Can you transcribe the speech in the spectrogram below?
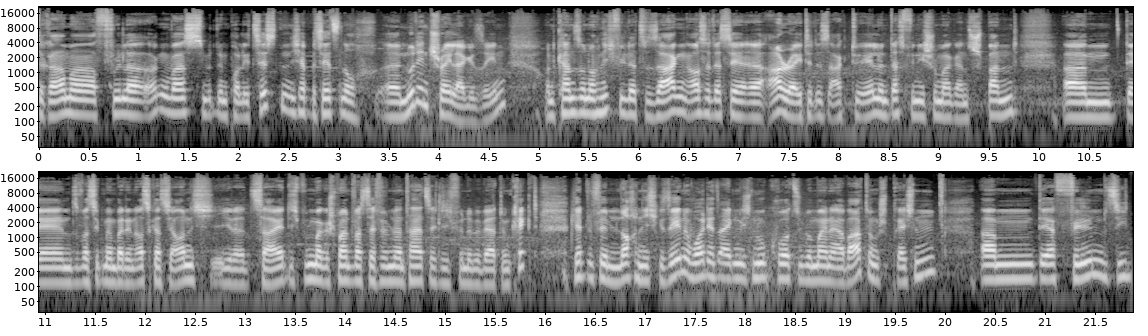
Drama, Thriller, irgendwas mit einem Polizisten. Ich habe bis jetzt noch äh, nur den Trailer gesehen und kann so noch nicht viel dazu sagen, außer dass er äh, R-rated ist aktuell und das finde ich schon mal ganz spannend, ähm, denn sowas sieht man bei den Oscars ja auch nicht jederzeit. Ich bin mal gespannt, was der Film dann tatsächlich für eine Bewertung kriegt. Ich habe den Film noch nicht gesehen und wollte jetzt eigentlich nur kurz über meine Erwartungen sprechen. Ähm, der Film sieht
